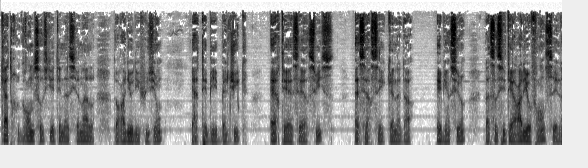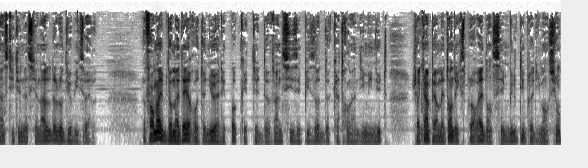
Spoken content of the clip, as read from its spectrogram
quatre grandes sociétés nationales de radiodiffusion, RTB Belgique, RTSR Suisse, SRC Canada et bien sûr la Société Radio France et l'Institut national de l'audiovisuel. Le format hebdomadaire retenu à l'époque était de 26 épisodes de 90 minutes, chacun permettant d'explorer dans ses multiples dimensions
